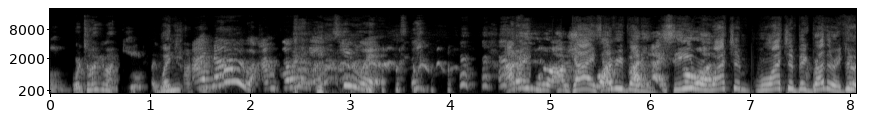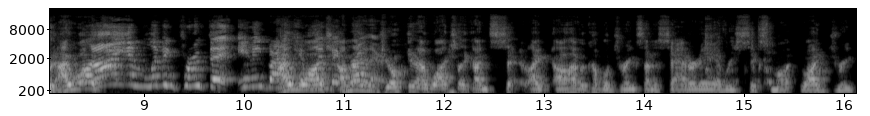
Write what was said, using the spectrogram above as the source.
mean we're talking about gameplay when you, i know i'm going into it i don't even know how guys everybody I, I see we're watching we're watching big brother again Dude, i watch i am living proof that anybody i can watch i'm brother. not even joking i watch like on like i'll have a couple drinks on a saturday every six months well i drink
